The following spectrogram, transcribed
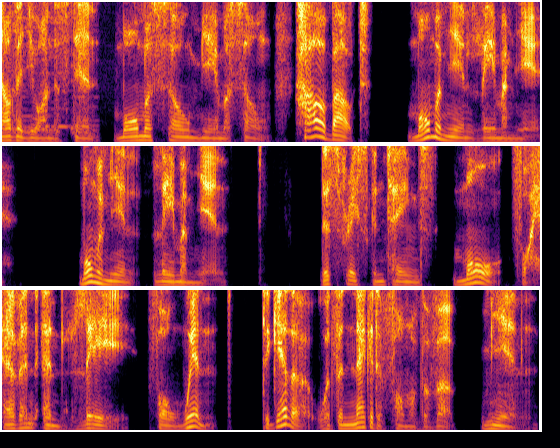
Now that you understand မိုးမဆုံးမြေမဆုံး how about မိုးမမြင်လေမမြင်မိုးမမြင်လေမမြင် this phrase contains mo for heaven and le for wind, together with the negative form of the verb mien,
